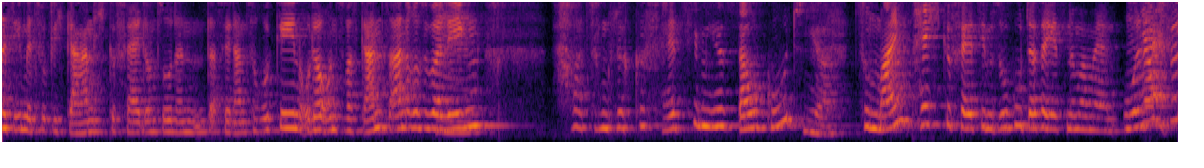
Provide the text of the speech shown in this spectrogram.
es ihm jetzt wirklich gar nicht gefällt und so, dann, dass wir dann zurückgehen oder uns was ganz anderes überlegen. Mhm. Aber zum Glück gefällt es ihm hier saugut. Ja. Zu meinem Pech gefällt es ihm so gut, dass er jetzt nicht mehr, mehr in Urlaub will.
